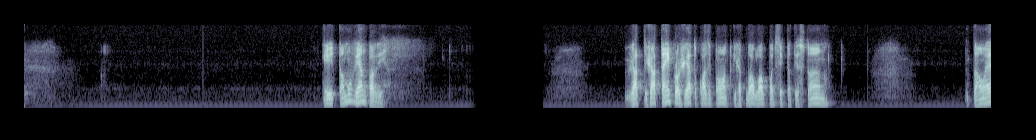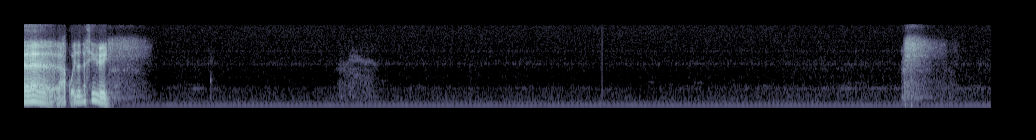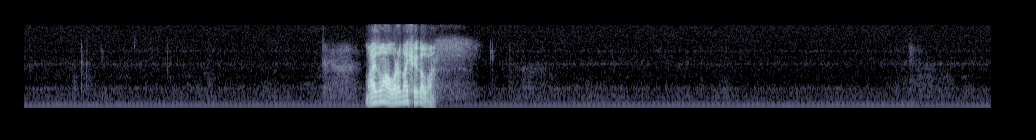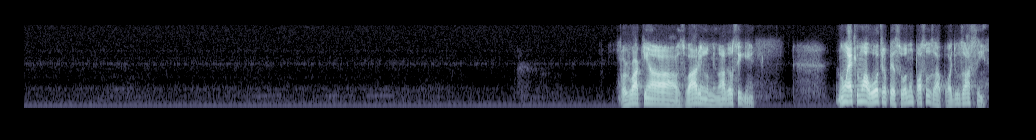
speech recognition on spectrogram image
E estamos vendo para ver. Já, já tem projeto quase pronto, que já logo logo pode ser que está testando. Então é a coisa desse jeito. Mais uma hora nós chega lá. Ô Joaquim, as varas iluminadas é o seguinte. Não é que uma outra pessoa não possa usar, pode usar sim.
